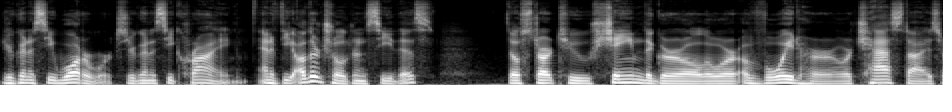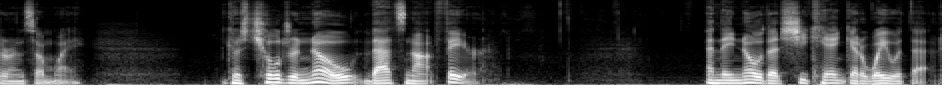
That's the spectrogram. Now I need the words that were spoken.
you're going to see waterworks. You're going to see crying. And if the other children see this, they'll start to shame the girl or avoid her or chastise her in some way. Because children know that's not fair. And they know that she can't get away with that.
